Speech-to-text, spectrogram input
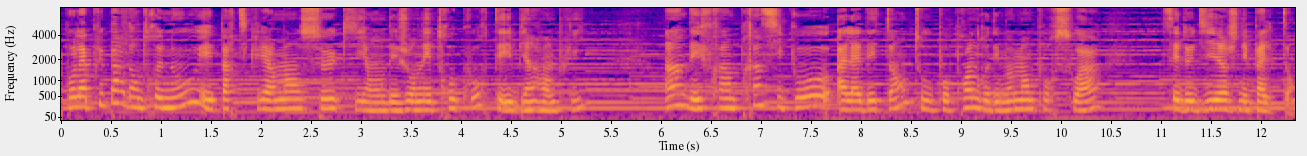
⁇ Pour la plupart d'entre nous, et particulièrement ceux qui ont des journées trop courtes et bien remplies, un des freins principaux à la détente ou pour prendre des moments pour soi, c'est de dire je n'ai pas le temps.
